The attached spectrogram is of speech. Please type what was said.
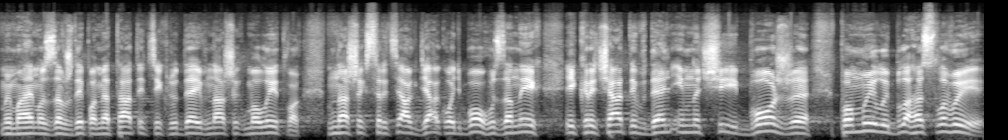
Ми маємо завжди пам'ятати цих людей в наших молитвах, в наших серцях, дякувати Богу за них і кричати вдень і вночі. Боже, помилуй, благослови,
